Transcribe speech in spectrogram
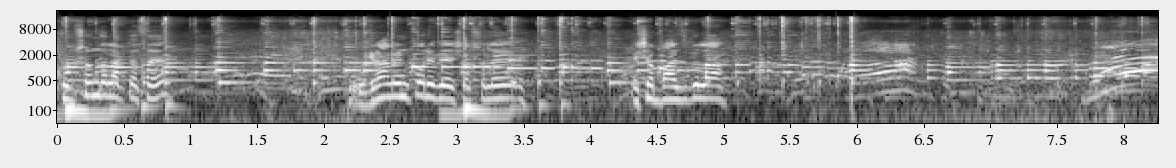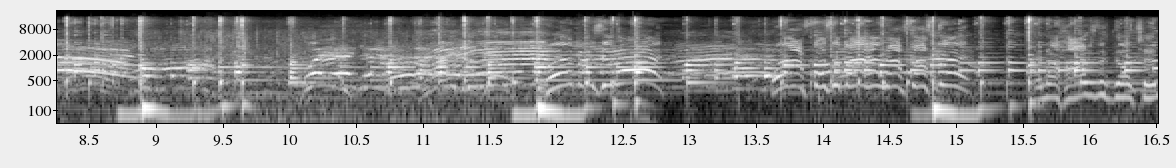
খুব সুন্দর লাগতেছে। গ্রামীণ পরিবেশ, আসলে এসব বাসগুলা দেখতে পাচ্ছেন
